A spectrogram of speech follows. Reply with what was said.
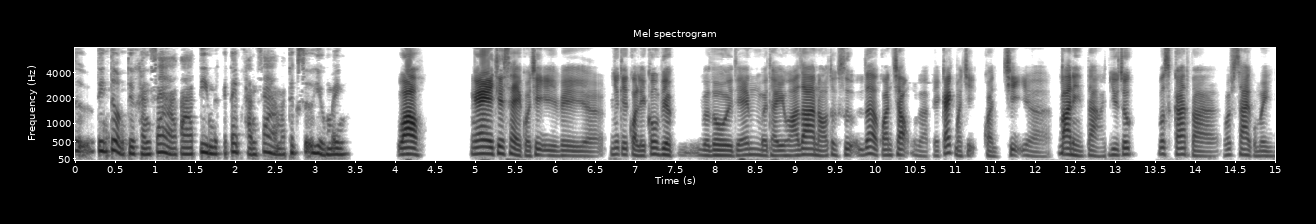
sự tin tưởng từ khán giả và tìm được cái tệp khán giả mà thực sự hiểu mình. Wow! Nghe chia sẻ của chị về ờ, những cái quản lý công việc vừa rồi thì em mới thấy hóa ra nó thực sự rất là quan trọng và cái cách mà chị quản trị ờ, ba nền tảng YouTube, podcast và website của mình.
